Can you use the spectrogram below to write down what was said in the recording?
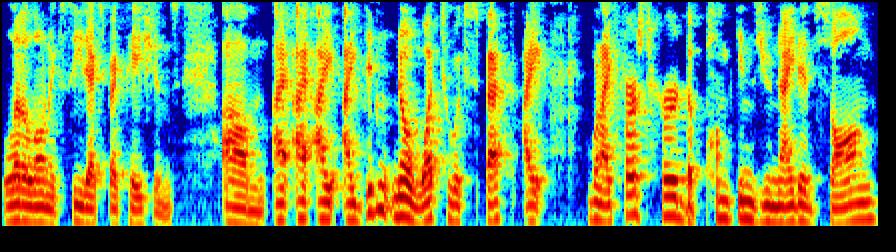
let alone exceed expectations. Um, I, I, I didn't know what to expect. I, when I first heard the Pumpkins United song,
